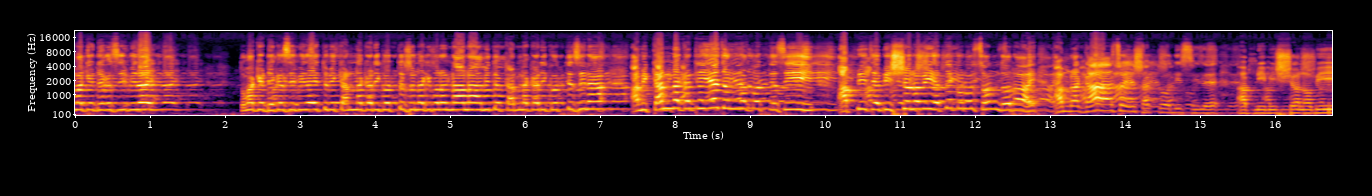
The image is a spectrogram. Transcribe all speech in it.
তোমাকে ডেকেছি বিদায়। তোমাকে ডেকেছি বিদায়। তুমি কান্নাকাটি করতেছো নাকি? বলেন, না না, আমি তো কান্নাকাটি করতেছি না। আমি কান্নাকাটি এজন্য করতেছি। আপনি যে বিশ্ব নবী এতে কোনো ছন্দ নয় আমরা গাছ হয়ে সাক্ষ্য দিচ্ছি যে আপনি বিশ্ব নবী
